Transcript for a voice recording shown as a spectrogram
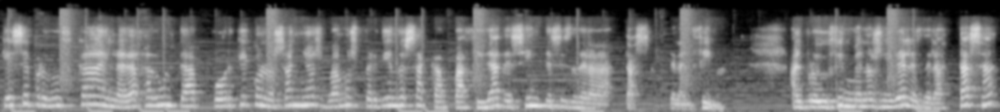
que se produzca en la edad adulta porque con los años vamos perdiendo esa capacidad de síntesis de la lactasa, de la enzima. Al producir menos niveles de lactasa,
